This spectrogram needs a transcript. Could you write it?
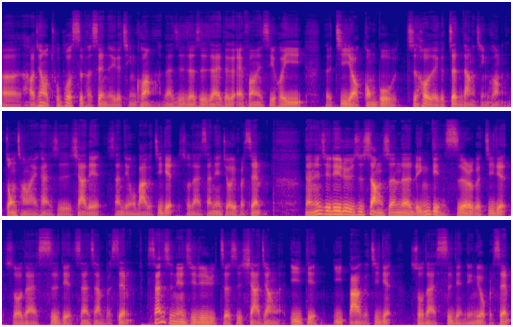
呃，好像有突破四 percent 的一个情况，但是这是在这个 FOMC 会议的纪要公布之后的一个震荡情况。中长来看是下跌三点五八个基点，收在三点九一 percent。两年期利率是上升了零点四二个基点，收在四点三三 percent。三十年期利率则是下降了一点一八个基点，收在四点零六 percent。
